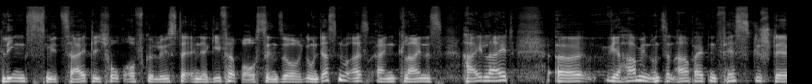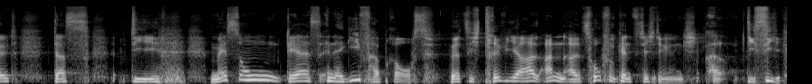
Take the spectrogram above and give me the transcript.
links mit zeitlich hoch aufgelöster Energieverbrauchssensorik. Und das nur als ein kleines Highlight. Äh, wir haben in unseren Arbeiten festgestellt, dass die Messung des Energieverbrauchs hört sich trivial an als Hochfrequenztechnik, äh, DC.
